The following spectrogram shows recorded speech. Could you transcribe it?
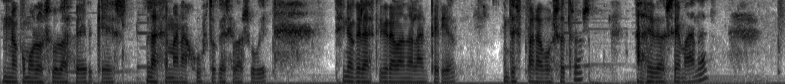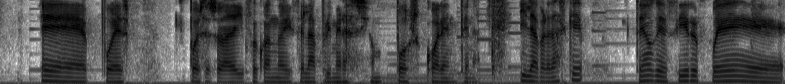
no como lo suelo hacer, que es la semana justo que se va a subir, sino que la estoy grabando la anterior. Entonces, para vosotros, hace dos semanas, eh, pues, pues eso, ahí fue cuando hice la primera sesión post cuarentena. Y la verdad es que tengo que decir, fue,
